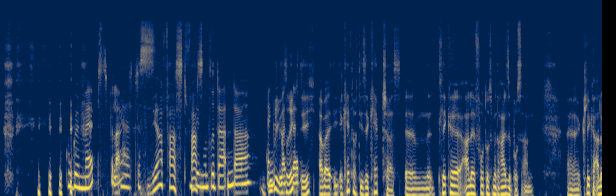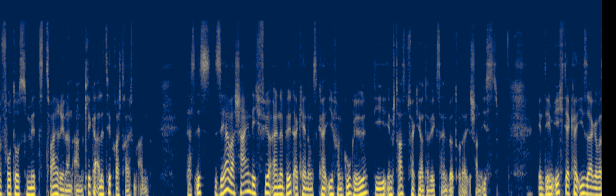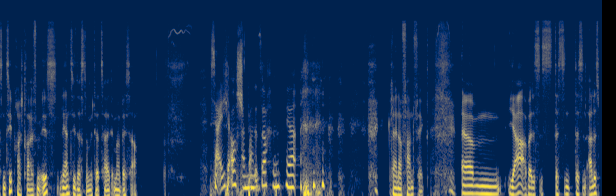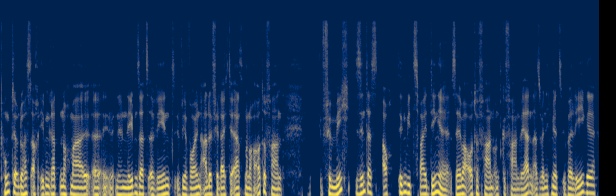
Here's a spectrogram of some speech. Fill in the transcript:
Google Maps vielleicht? Ja, das Ja, fast, fast. Indem unsere Daten da Google ist eingespeist werden. richtig, aber ihr kennt doch diese Captures. Ähm, klicke alle Fotos mit Reisebus an. Äh, klicke alle Fotos mit Zweirädern an. Klicke alle Zebrastreifen an. Das ist sehr wahrscheinlich für eine Bilderkennungs-KI von Google, die im Straßenverkehr unterwegs sein wird oder schon ist. Indem ich der KI sage, was ein Zebrastreifen ist, lernt sie das dann mit der Zeit immer besser. ist ja eigentlich auch Spannende spannend. Sache, ja. Kleiner Fun Fact. Ähm, ja, aber das ist, das sind, das sind alles Punkte und du hast auch eben gerade noch mal äh, in einem Nebensatz erwähnt, wir wollen alle vielleicht ja erstmal noch Auto fahren. Für mich sind das auch irgendwie zwei Dinge, selber Auto fahren und gefahren werden. Also wenn ich mir jetzt überlege,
